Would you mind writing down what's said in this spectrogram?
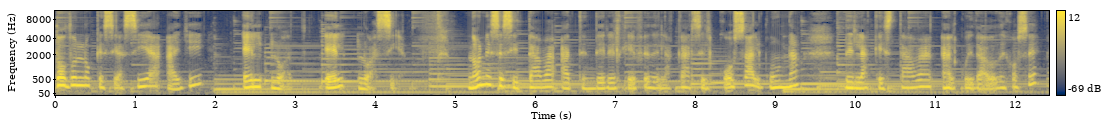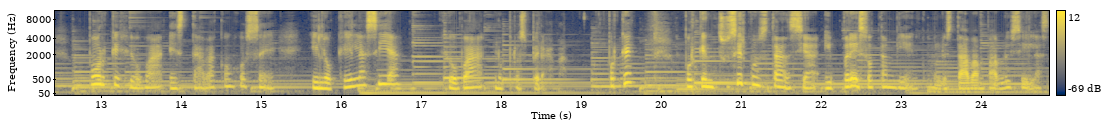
Todo lo que se hacía allí, él lo, él lo hacía. No necesitaba atender el jefe de la cárcel cosa alguna de la que estaba al cuidado de José, porque Jehová estaba con José y lo que él hacía, Jehová lo prosperaba. ¿Por qué? Porque en su circunstancia y preso también, como lo estaban Pablo y Silas,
